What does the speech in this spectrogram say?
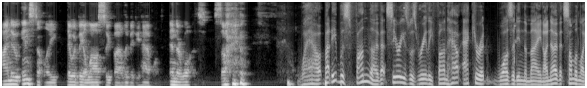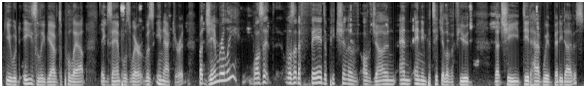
I knew instantly there would be a lawsuit by Olivia de Havilland, and there was. So Wow, but it was fun though. That series was really fun. How accurate was it in the main? I know that someone like you would easily be able to pull out examples where it was inaccurate, but generally, was it was it a fair depiction of, of Joan and and in particular the feud that she did have with Bette Davis?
